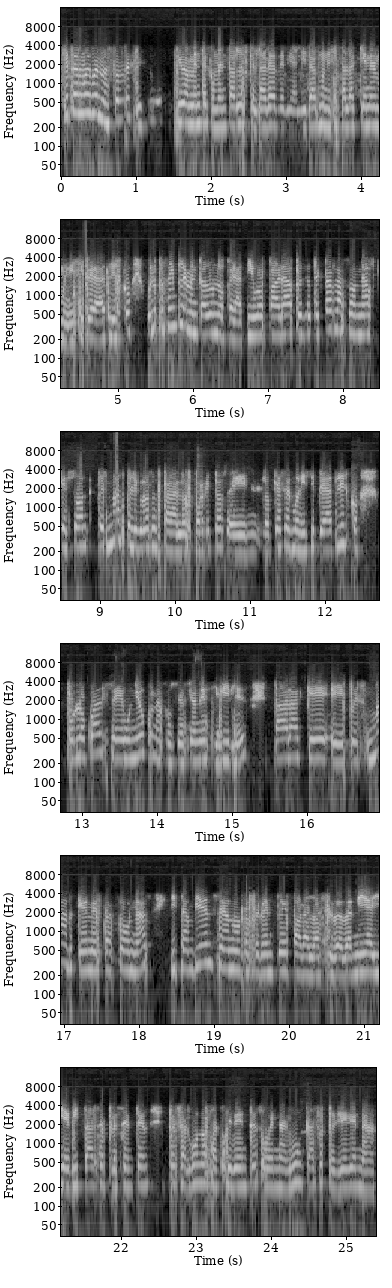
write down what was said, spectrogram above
¿Qué tal? Muy buenas tardes. Efectivamente, comentarles que el área de vialidad municipal aquí en el municipio de Atlisco, bueno, pues ha implementado un operativo para pues detectar las zonas que son pues más peligrosas para los perritos en lo que es el municipio de Atlisco, por lo cual se unió con asociaciones civiles para que eh, pues marquen estas zonas y también sean un referente para la ciudadanía y evitar se presenten pues algunos accidentes o en algún caso pues lleguen a,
